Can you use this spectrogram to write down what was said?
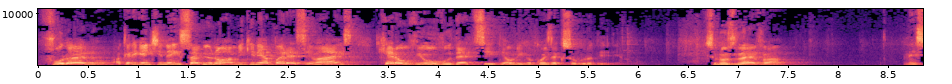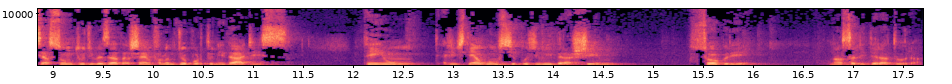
Fulano, aquele que a gente nem sabe o nome, que nem aparece mais, que era o viúvo, that's it, é a única coisa que sobrou dele. Isso nos leva nesse assunto de Bezat Hashem, falando de oportunidades, tem um, a gente tem alguns tipos de midrashim sobre nossa literatura.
